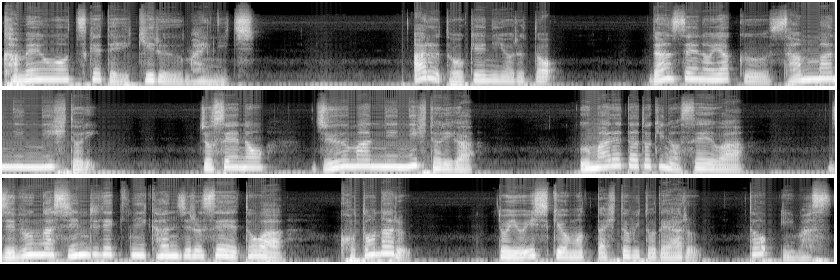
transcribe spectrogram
仮面をつけて生きる毎日。ある統計によると、男性の約3万人に1人、女性の10万人に1人が、生まれた時の性は自分が心理的に感じる性とは異なるという意識を持った人々であると言います。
